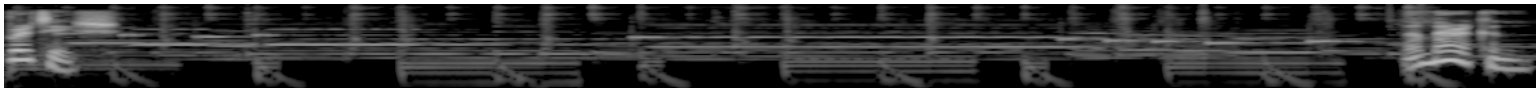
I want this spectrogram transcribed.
British, American,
